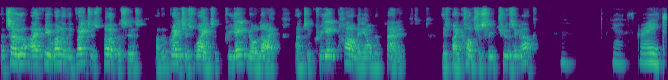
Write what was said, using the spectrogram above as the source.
And so I feel one of the greatest purposes the greatest way to create your life and to create harmony on the planet is by consciously choosing love. Hmm. Yes, great.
